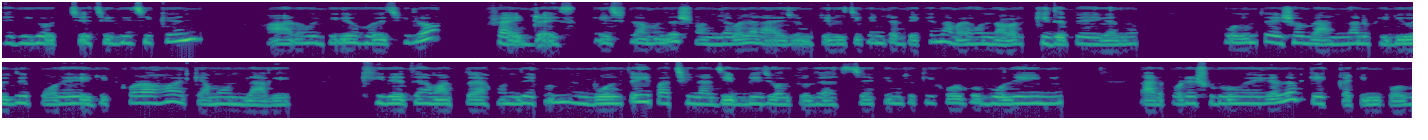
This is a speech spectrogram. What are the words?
এদিকে হচ্ছে চিলি চিকেন আর ওইদিকে হয়েছিল ফ্রাইড রাইস। এই ছিল আমাদের সন্ধ্যাবেলার আয়োজন। চিলি চিকেনটা দেখে না, আমার এখন আবার খিদে পেয়ে গেল। বলুন তো, এইসব রান্নার ভিডিও যদি পরে এডিট করা হয়, কেমন লাগে? খিদেতে আমার তো এখন দেখুন বলতেই পারছি না জিব্বি জল চলে আসছে। কিন্তু কি করব বলেই নি। তারপরে শুরু হয়ে গেল কেক কাটিং পর্ব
